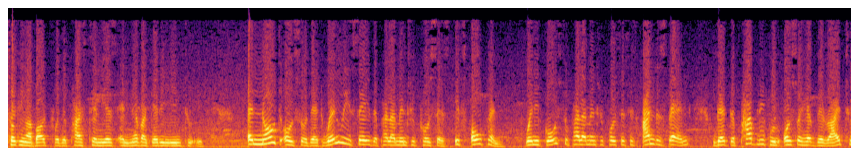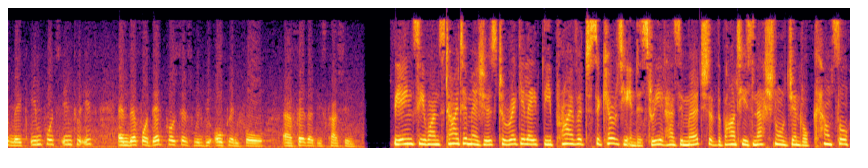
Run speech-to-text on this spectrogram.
talking about for the past 10 years and never getting into it. And note also that when we say the parliamentary process, it's open. When it goes to parliamentary processes, understand that the public will also have the right to make inputs into it and therefore that process will be open for uh, further discussion. The ANC wants tighter measures to regulate the private security industry. It has emerged at the party's National General Council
